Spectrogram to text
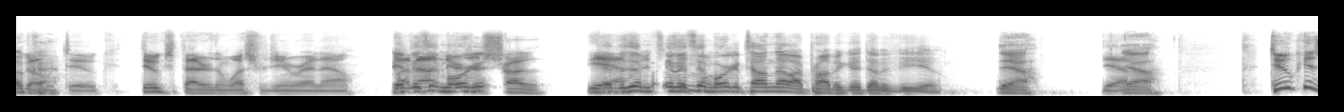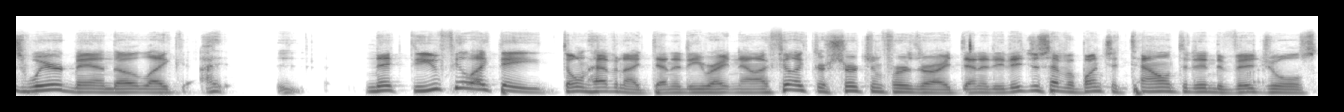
Okay. going Duke. Duke's better than West Virginia right now. If My it's in Mountaineers Morgan- struggling. Yeah, if it's in, if it's in Morgantown, though, I'd probably go WVU. Yeah, yeah. yeah. Duke is weird, man. Though, like, I, Nick, do you feel like they don't have an identity right now? I feel like they're searching for their identity. They just have a bunch of talented individuals,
